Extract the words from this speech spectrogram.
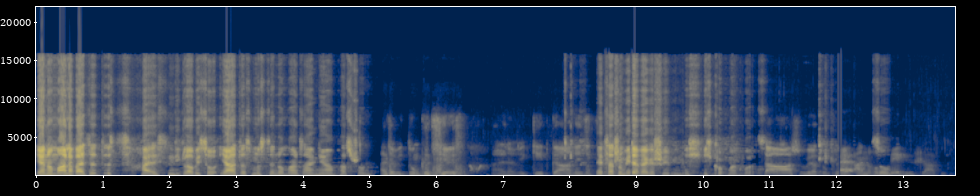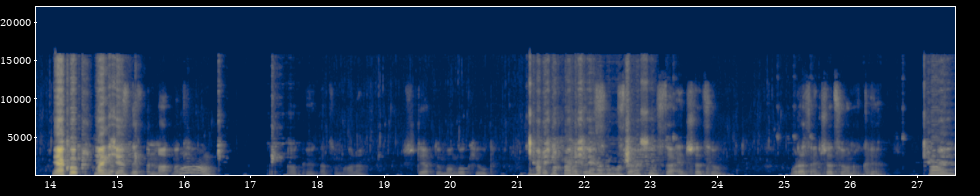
Ja, normalerweise ist, heißen die, glaube ich, so, ja, das müsste normal sein, ja, passt schon. Alter, wie dunkel es hier ist. Alter, wie geht gar nicht. Jetzt hat schon wieder wer geschrieben. Ich, ich guck mal kurz. Da, schon wieder dunkel. Äh, Anruf So. fehlgeschlagen. Ja, guck, meine ich ja. Cube? Oh, Okay, ganz normaler. Stirb du Mongo Cube. Den habe ich noch gar nicht länger gemacht, da, scheiße. ist da Endstation? Oder ist Endstation? Okay. Drei,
